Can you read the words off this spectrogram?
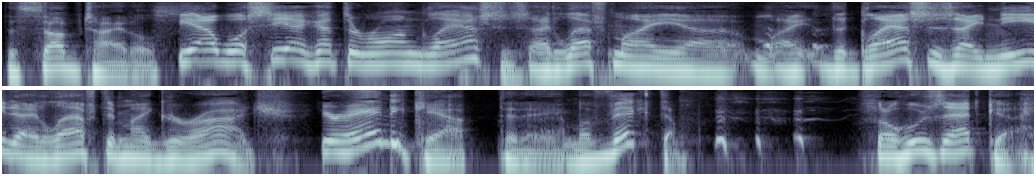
The subtitles. yeah. Well, see, I got the wrong glasses. I left my uh, my the glasses I need. I left in my garage. You're handicapped today. I'm a victim. so who's that guy?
